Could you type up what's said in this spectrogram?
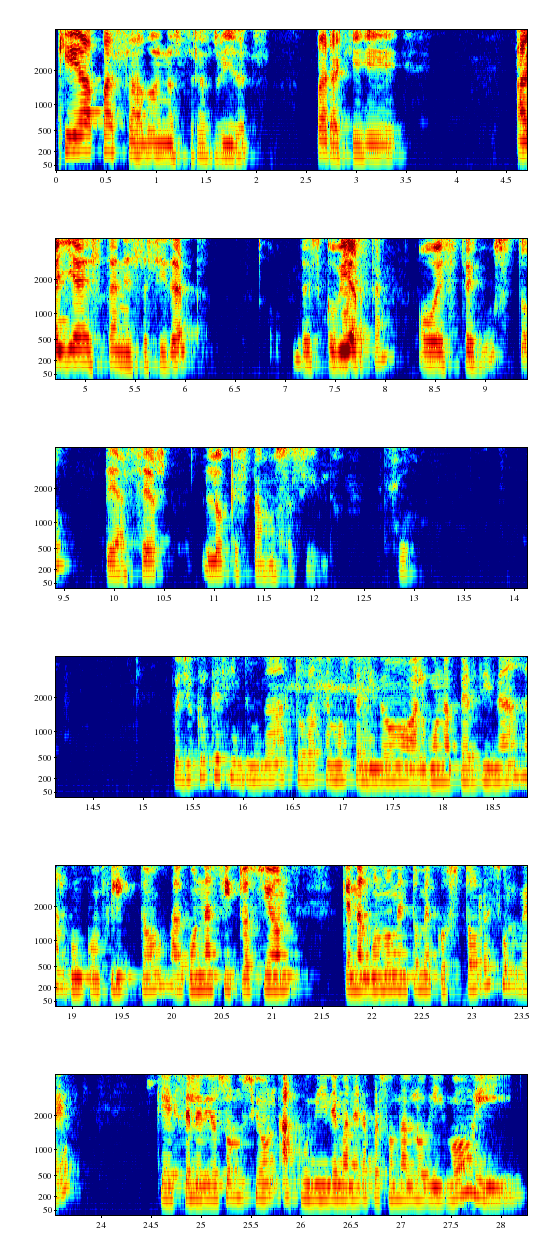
¿Qué ha pasado en nuestras vidas para que haya esta necesidad descubierta o este gusto de hacer lo que estamos haciendo? Sí. Pues yo creo que sin duda todas hemos tenido alguna pérdida, algún conflicto, alguna situación que en algún momento me costó resolver, que se le dio solución, acudí de manera personal, lo digo, y,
